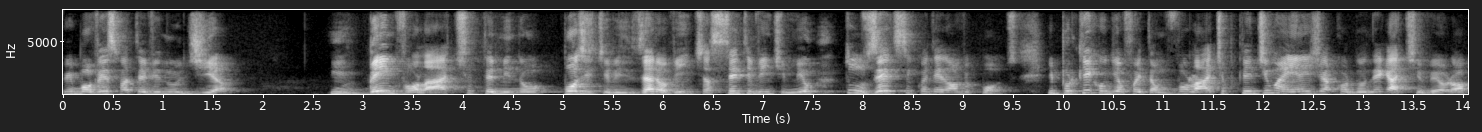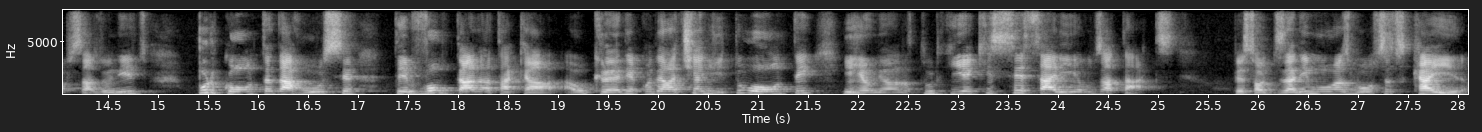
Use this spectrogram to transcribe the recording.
o Ibovespa teve no dia um bem volátil, terminou positivo em 0,20 a 120.259 pontos. E por que, que o dia foi tão volátil? Porque de manhã já acordou negativo Europa e Estados Unidos por conta da Rússia ter voltado a atacar a Ucrânia quando ela tinha dito ontem, em reunião na Turquia, que cessaria os ataques. O pessoal desanimou, as bolsas caíram.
